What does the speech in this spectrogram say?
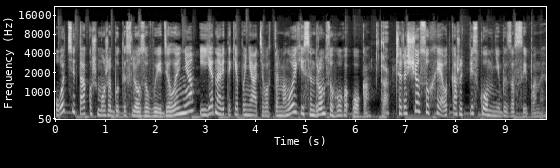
оці також може бути сльозовиділення, і є навіть таке поняття в офтальмології синдром сухого ока. Так, Через що сухе, от кажуть, піском ніби засипане.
